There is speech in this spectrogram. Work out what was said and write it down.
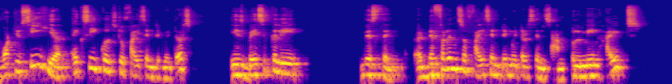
what you see here, x equals to 5 centimeters is basically this thing, a difference of 5 centimeters in sample mean heights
